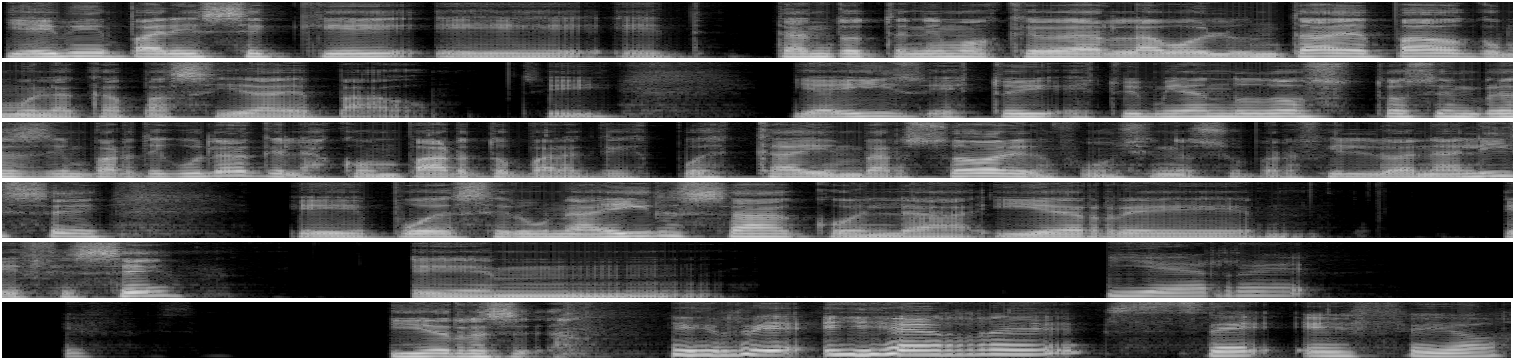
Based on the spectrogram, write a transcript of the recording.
y ahí me parece que eh, eh, tanto tenemos que ver la voluntad de pago como la capacidad de pago. ¿sí? Y ahí estoy, estoy mirando dos, empresas en particular que las comparto para que después cada inversor, en función de su perfil, lo analice. Eh, puede ser una IRSA con la IRFC. Em, IRFC. IRCFO.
